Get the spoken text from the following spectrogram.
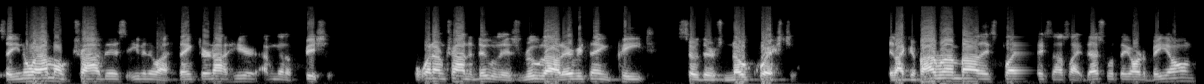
say, you know what, I'm to try this, even though I think they're not here. I'm to fish it. But what I'm trying to do is rule out everything, Pete, so there's no question. Like if I run by this place and I was like, that's what they are to be on,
